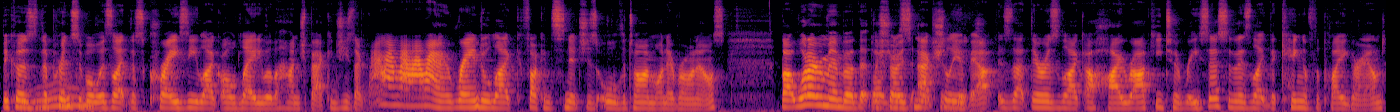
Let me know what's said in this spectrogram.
because the principal is like this crazy like old lady with a hunchback, and she's like "Rah, rah, rah, rah." Randall like fucking snitches all the time on everyone else. But what I remember that the Don't be show's snitching, actually bitch. about is that there is like a hierarchy to recess. So there's like the king of the playground,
